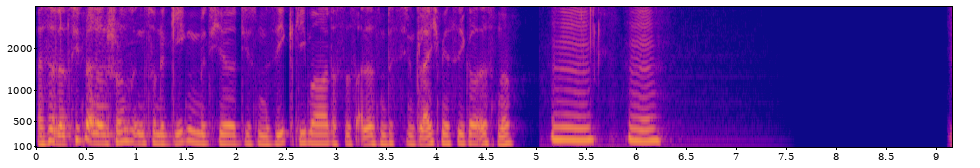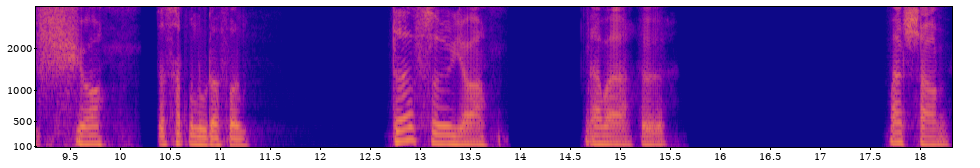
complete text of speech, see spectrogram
Weißt du, da zieht man dann schon in so eine Gegend mit hier diesem Seeklima, dass das alles ein bisschen gleichmäßiger ist, ne? Hm. Hm. Ja, Das hat man nur davon. Das, äh, ja. Aber, äh, mal schauen.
